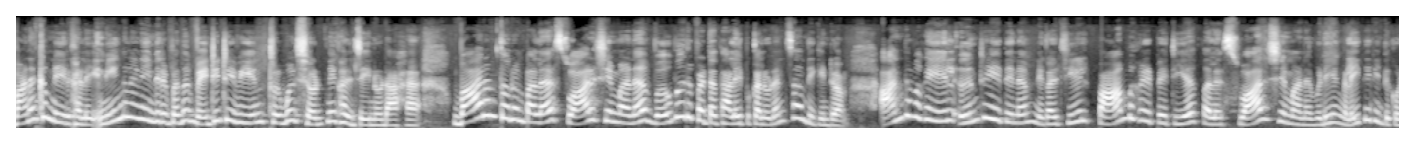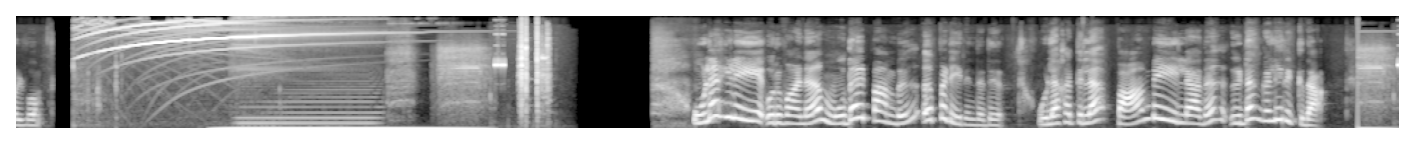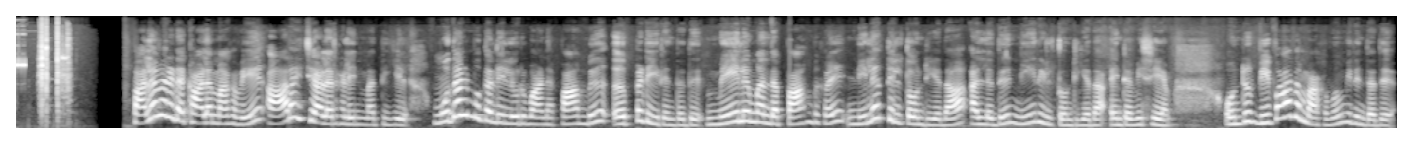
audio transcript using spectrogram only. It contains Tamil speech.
வணக்கம் நேர்களே நீங்கள் இணைந்திருப்பது வெற்றி டிவியின் ட்ரிபிள் ஷொட் நிகழ்ச்சியினூடாக. வாரம் தோறும் பல சுவாரஸ்யமான வெவ்வேறுபட்ட தலைப்புகளுடன் சந்திக்கின்றோம். அந்த வகையில் இன்றைய தினம் நிகழ்ச்சியில் பாம்புகள் பற்றிய பல சுவாரஸ்யமான விடயங்களை தெரிந்து கொள்வோம். உலகிலேயே உருவான முதல் பாம்பு எப்படி இருந்தது? உலகத்தில் பாம்பே இல்லாத இடங்கள் இருக்குதா? பல வருட காலமாகவே ஆராய்ச்சியாளர்களின் மத்தியில் முதல் முதலில் உருவான பாம்பு எப்படி இருந்தது? மேலும் அந்த பாம்புகள் நிலத்தில் தோன்றியதா அல்லது நீரில் தோன்றியதா? என்ற விஷயம் ஒன்று விவாதமாகவும் இருந்தது.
